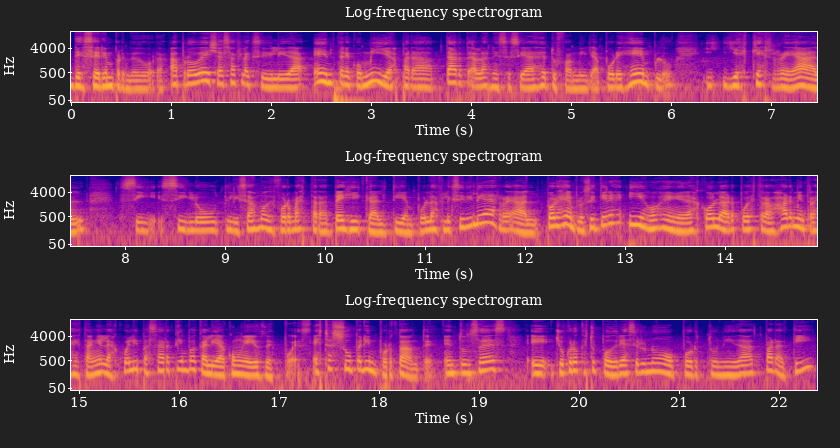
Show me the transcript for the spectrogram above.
de ser emprendedora. Aprovecha esa flexibilidad, entre comillas, para adaptarte a las necesidades de tu familia. Por ejemplo, y, es que es real, si, si lo utilizamos de forma estratégica al tiempo, la flexibilidad es real. Por ejemplo, si tienes hijos en edad escolar, puedes trabajar mientras están en la escuela y pasar tiempo de calidad con ellos después. Esto es súper importante. Entonces, eh, yo creo que esto podría ser una oportunidad para ti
